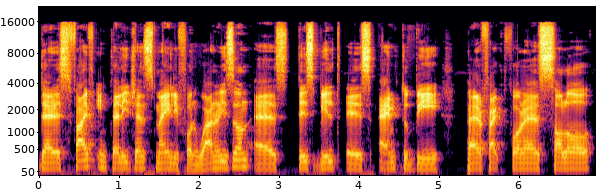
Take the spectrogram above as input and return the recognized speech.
There is five intelligence mainly for one reason, as this build is aimed to be perfect for a solo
